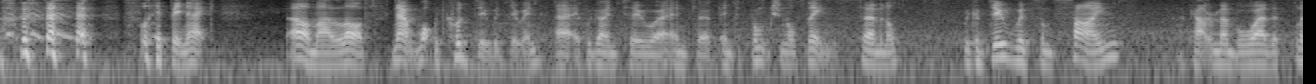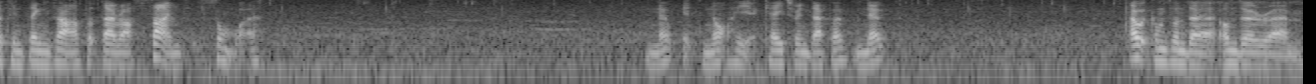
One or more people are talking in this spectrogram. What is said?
Flipping heck. Oh my lord. Now, what we could do with doing, uh, if we're going to uh, into into functional things, terminal, we could do with some signs. I can't remember where the flipping things are, but there are signs somewhere. No, it's not here. Catering depot. No. Oh, it comes under under. Um,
